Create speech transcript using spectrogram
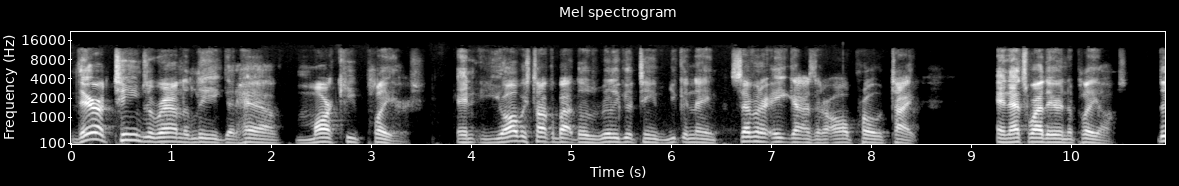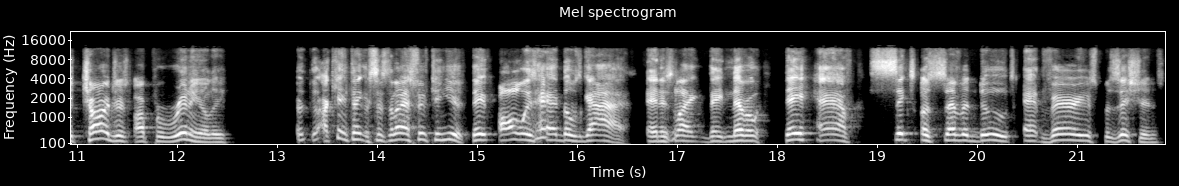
There are teams around the league that have marquee players. And you always talk about those really good teams. You can name seven or eight guys that are all pro type. And that's why they're in the playoffs. The Chargers are perennially, I can't think since the last 15 years, they've always had those guys. And it's like they never, they have six or seven dudes at various positions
